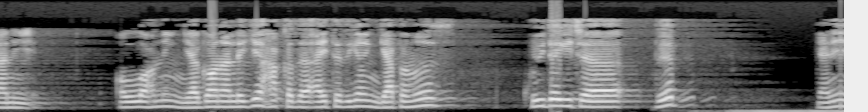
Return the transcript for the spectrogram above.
ya'ni ollohning yagonaligi haqida aytadigan gapimiz quyidagicha deb ya'ni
